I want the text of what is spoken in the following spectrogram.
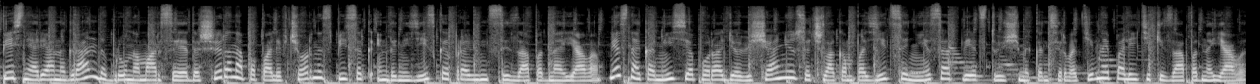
Песни Арианы Гранда, Бруно Марса и Эда Ширана попали в черный список индонезийской провинции Западная Ява. Местная комиссия по радиовещанию сочла композиции не соответствующими консервативной политике Западной Явы,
